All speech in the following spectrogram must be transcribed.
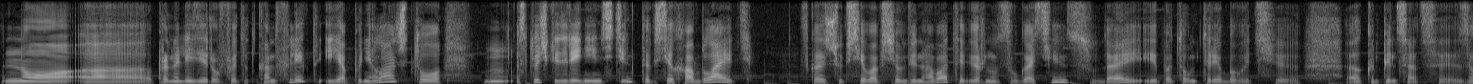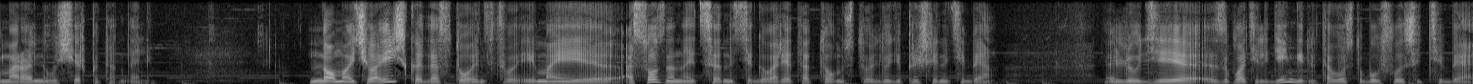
Но э, проанализировав этот конфликт, я поняла, что э, с точки зрения инстинкта всех облаять, сказать, что все во всем виноваты, вернуться в гостиницу, да, и потом требовать э, компенсации за моральный ущерб и так далее. Но мое человеческое достоинство и мои осознанные ценности говорят о том, что люди пришли на тебя. Люди заплатили деньги для того, чтобы услышать тебя.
